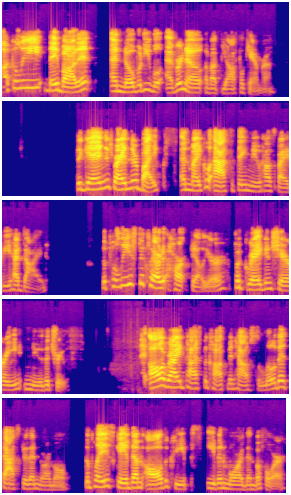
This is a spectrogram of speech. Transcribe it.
Luckily, they bought it, and nobody will ever know about the awful camera. The gang is riding their bikes, and Michael asks if they knew how Spidey had died. The police declared it heart failure, but Greg and Sherry knew the truth. They all ride past the Coffman house a little bit faster than normal. The place gave them all the creeps, even more than before.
